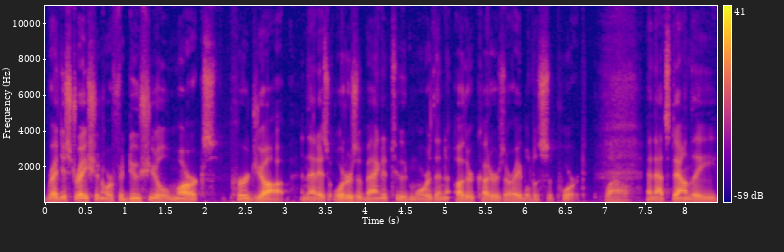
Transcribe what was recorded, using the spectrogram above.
registration or fiducial marks per job, and that is orders of magnitude more than other cutters are able to support. Wow. And that's down the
